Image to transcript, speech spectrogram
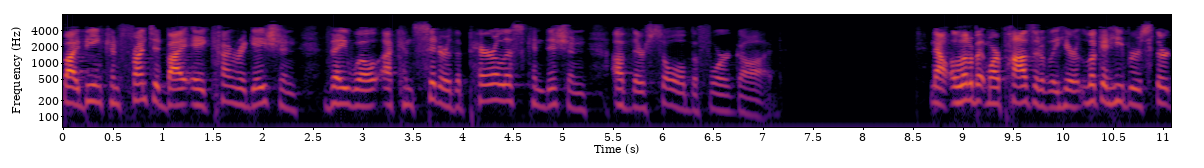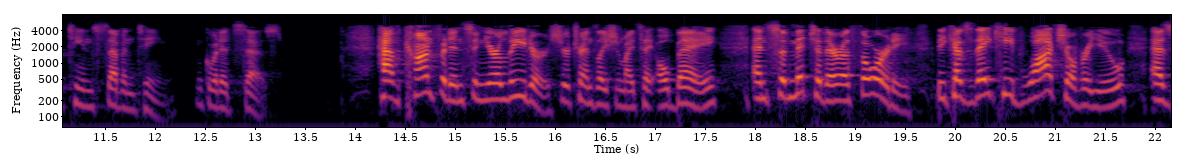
by being confronted by a congregation, they will uh, consider the perilous condition of their soul before God. Now, a little bit more positively here, look at Hebrews 13 17. Look what it says. Have confidence in your leaders. Your translation might say obey, and submit to their authority, because they keep watch over you as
